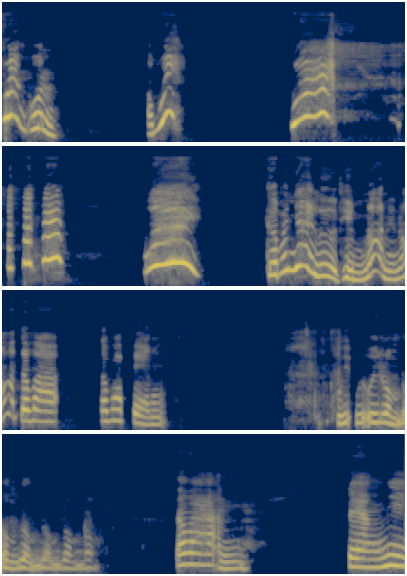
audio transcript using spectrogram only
ฟางพุ่นเอาเว้ยว้ายว้ายเกือบมันย้ายลือถิ่มเนาะนี่เนาะแต่ว่าแต่ว่าแปลงอุ้ยอุ้ยอุ้ยลมลมลมลมลมลมแต่ว่าอัน แปลงนี่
